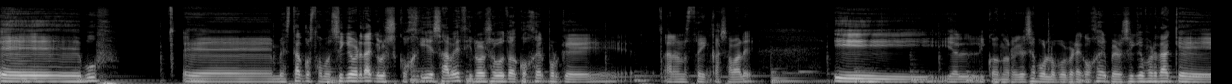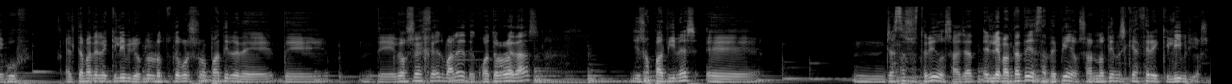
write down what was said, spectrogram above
Eh, eh, me está costando. Sí que es verdad que los escogí esa vez y no los he vuelto a coger porque ahora no estoy en casa, ¿vale? Y, cuando regrese pues lo volveré a coger. Pero sí que es verdad que, uff, el tema del equilibrio, claro, tú te pones unos patines de, de, dos ejes, ¿vale? De cuatro ruedas. Y esos patines eh, ya está sostenido, o sea, ya, levantarte ya está de pie, o sea, no tienes que hacer equilibrios.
